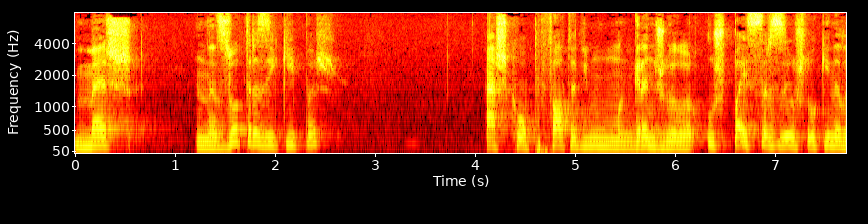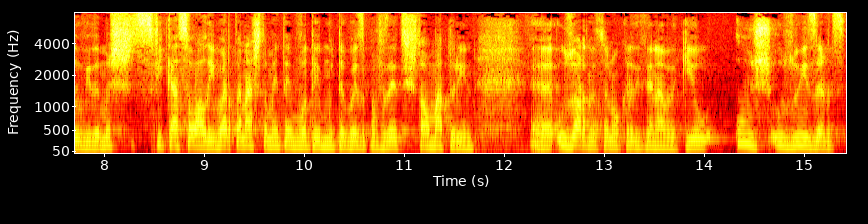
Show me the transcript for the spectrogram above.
mas nas outras equipas, acho que ou por falta de um grande jogador, os Pacers eu estou aqui na dúvida, mas se ficar só a Liberta, acho que também tem, vão ter muita coisa para fazer, está o Maturino. Uh, os Hornets eu não acredito em nada daquilo, os, os Wizards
